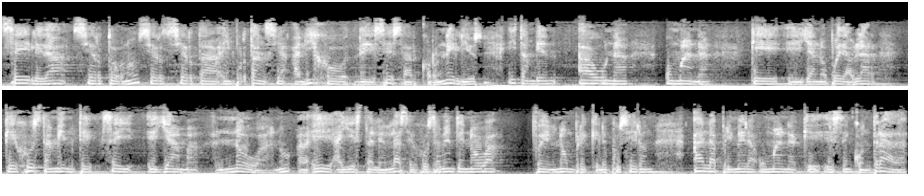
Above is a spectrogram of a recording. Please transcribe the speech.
se le da cierto, ¿no? Cier- cierta importancia al hijo de César, Cornelius, y también a una humana que ya no puede hablar, que justamente se llama Noah, ¿no? Ahí, ahí está el enlace, justamente Noah fue el nombre que le pusieron a la primera humana que es encontrada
